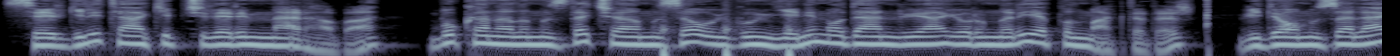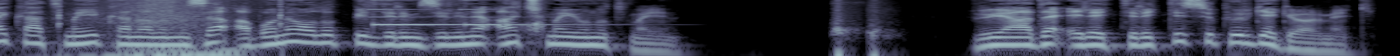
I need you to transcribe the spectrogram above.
Sevgili takipçilerim merhaba, bu kanalımızda çağımıza uygun yeni modern rüya yorumları yapılmaktadır. Videomuza like atmayı kanalımıza abone olup bildirim zilini açmayı unutmayın. Rüyada elektrikli süpürge görmek.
